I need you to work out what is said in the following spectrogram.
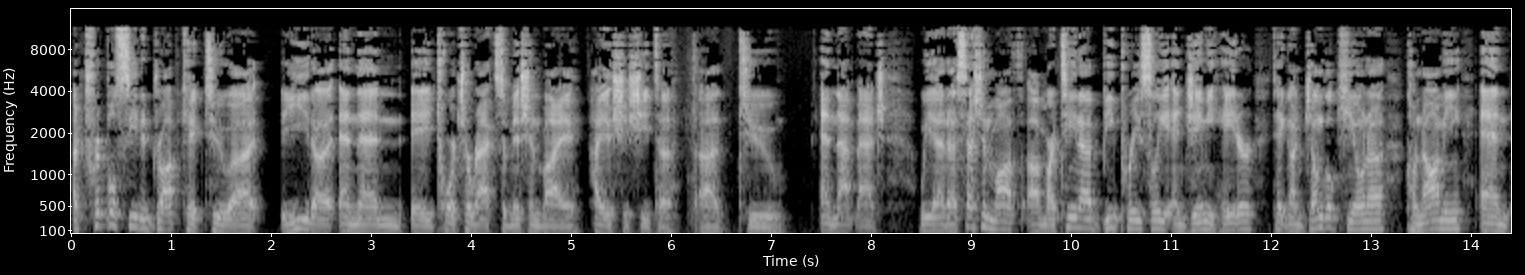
a triple seated drop kick to, uh, Iida and then a torture rack submission by Hayashishita, uh, to end that match. We had a uh, Session Moth, uh, Martina, Bea Priestley, and Jamie Hayter take on Jungle Kyona, Konami, and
